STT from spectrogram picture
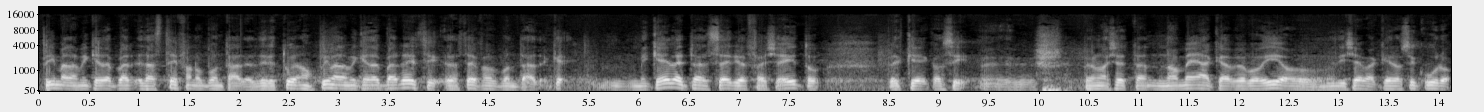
prima da, Michele Bar- da Stefano Bontate, addirittura no, prima da Michele Barrezzi e da Stefano Bontate, che Michele tra il serio e il faceto, perché così eh, per una certa nomea che avevo io mi diceva che ero sicuro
